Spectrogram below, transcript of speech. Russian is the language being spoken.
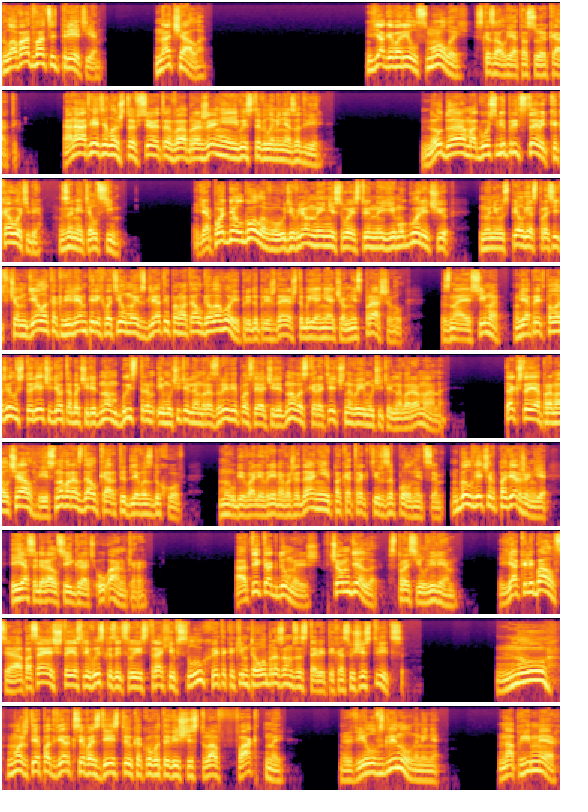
Глава 23. Начало. «Я говорил с Молой», — сказал я, тасуя карты. Она ответила, что все это воображение, и выставила меня за дверь. «Ну да, могу себе представить, каково тебе», — заметил Сим. Я поднял голову, удивленный несвойственной ему горечью, но не успел я спросить, в чем дело, как Вилем перехватил мой взгляд и помотал головой, предупреждая, чтобы я ни о чем не спрашивал. Зная Сима, я предположил, что речь идет об очередном быстром и мучительном разрыве после очередного скоротечного и мучительного романа. Так что я промолчал и снова раздал карты для воздухов. Мы убивали время в ожидании, пока трактир заполнится. Был вечер поверженья, и я собирался играть у анкера. «А ты как думаешь, в чем дело?» – спросил Вильям. Я колебался, опасаясь, что если высказать свои страхи вслух, это каким-то образом заставит их осуществиться. «Ну, может, я подвергся воздействию какого-то вещества фактной?» Вилл взглянул на меня. «Например?»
